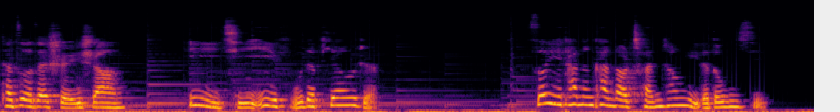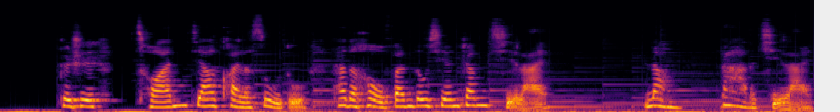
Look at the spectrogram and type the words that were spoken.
他坐在水上，一起一伏地飘着。所以他能看到船舱里的东西，可是船加快了速度，它的后帆都先张起来，浪大了起来，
